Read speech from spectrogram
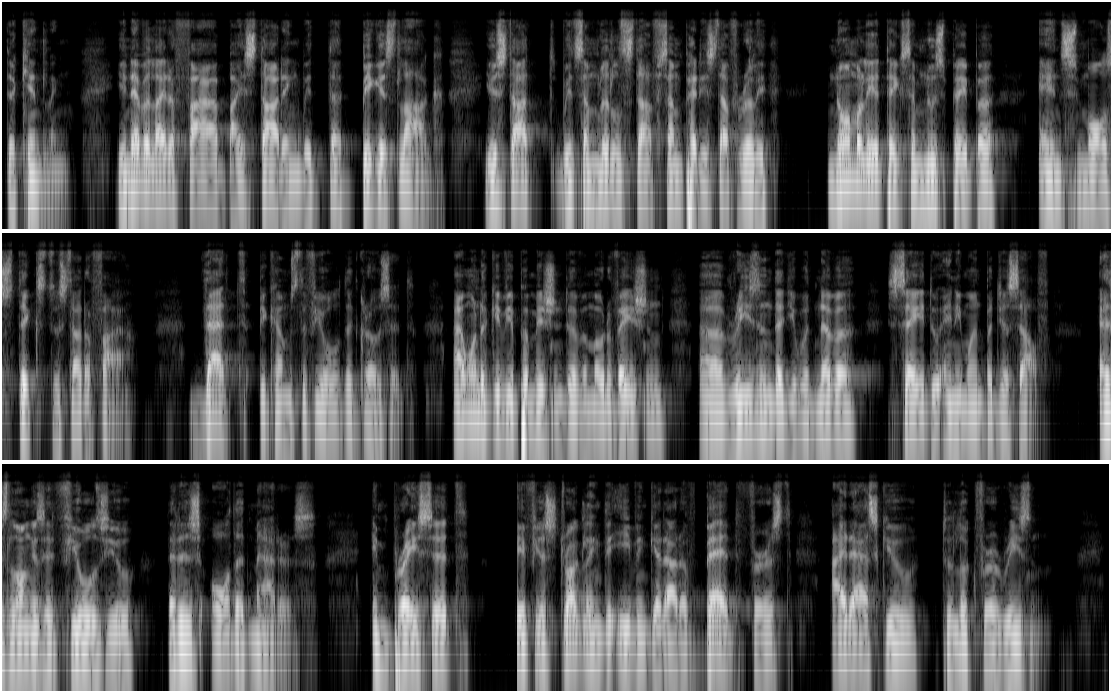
they're kindling. You never light a fire by starting with the biggest log. You start with some little stuff, some petty stuff, really. Normally, it takes some newspaper and small sticks to start a fire. That becomes the fuel that grows it. I want to give you permission to have a motivation, a reason that you would never say to anyone but yourself, as long as it fuels you that is all that matters. Embrace it. If you're struggling to even get out of bed first, I'd ask you to look for a reason.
